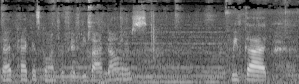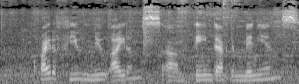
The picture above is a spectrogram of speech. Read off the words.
backpack is going for $55. We've got quite a few new items um, themed after Minions.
